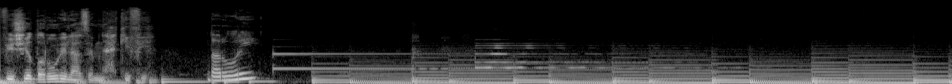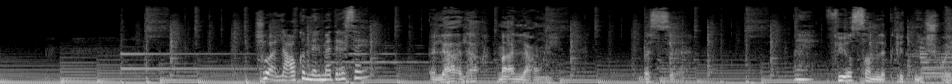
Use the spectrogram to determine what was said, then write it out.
في شي ضروري لازم نحكي فيه. ضروري؟ شو قلعوك من المدرسة؟ لا لا ما قلعوني. بس إيه. في قصة ملبكتني شوي.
